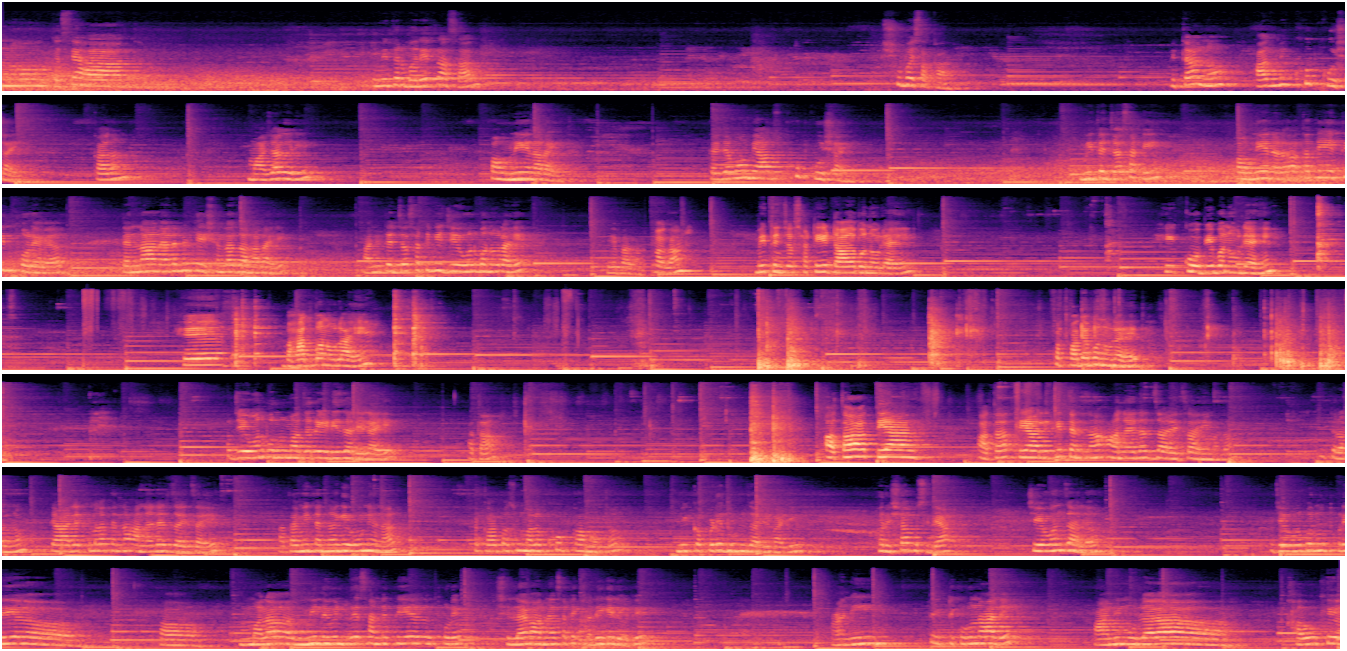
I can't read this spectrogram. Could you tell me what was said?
मित्रांनो कसे आहात? तुम्ही तर बरेच असाल. शुभ सकाळ. मित्रांनो आज मी खूप खुश आहे. कारण माझ्या घरी पाहुणे येणार आहेत. त्याच्यामुळे मी आज खूप खुश आहे. मी त्यांच्यासाठी पाहुणे येणार आता ते येतील थोड्या वेळात. त्यांना आणायला मी स्टेशनला जाणार आहे. आणि त्यांच्यासाठी मी जेवण बनवलं आहे. हे बघा. बघा मी त्यांच्यासाठी डाळ बनवली आहे. ही कोबी बनवली आहे. हे भात बनवला आहे. चपात्या बनवल्या आहेत. जेवण बनवून माझं रेडी झालेलं आहे. आता आता त्या आता ते आले की त्यांना आणायलाच जायचं आहे मला. मित्रांनो ते आले की मला त्यांना आणायलाच जायचं आहे. आता मी त्यांना घेऊन येणार. सकाळपासून मला खूप काम होतं. मी कपडे धुवून झाले माझी. फरशा पुसल्या जेवण झालं. जेवण करून थोडे मला मी नवीन ड्रेस आणले ते थोडे शिलाई मारण्यासाठी खाली गेले होते. आणि ते तिकडून आले. आणि मुलाला खाऊ खे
